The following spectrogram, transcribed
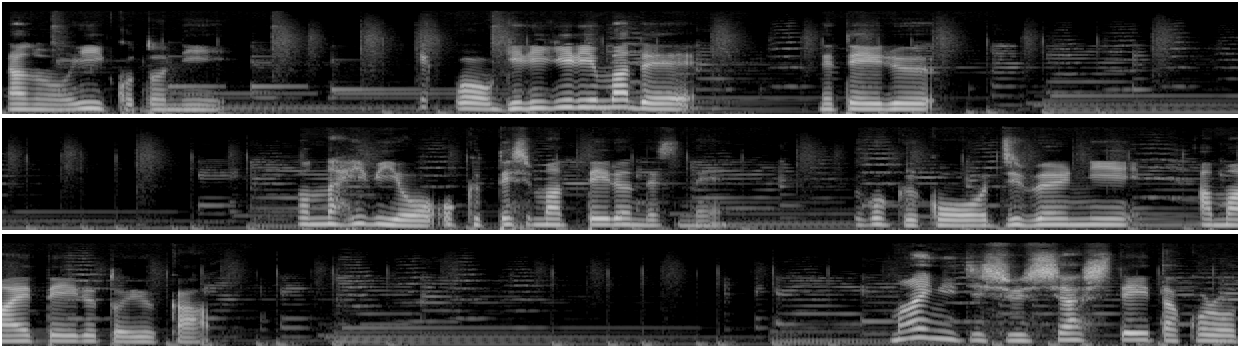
なのをいいことに結構ギリギリまで寝ている、そんな日々を送ってしまっているんですね。すごくこう自分に甘えているというか、毎日出社していた頃っ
